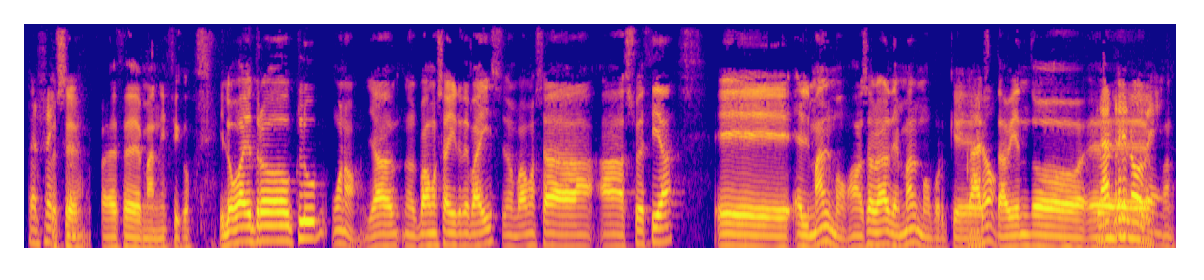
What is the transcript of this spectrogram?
Perfecto. Pues sí, parece magnífico. Y luego hay otro club, bueno, ya nos vamos a ir de país, nos vamos a, a Suecia eh, el Malmo, vamos a hablar del Malmo, porque está viendo... Eh, plan renove.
